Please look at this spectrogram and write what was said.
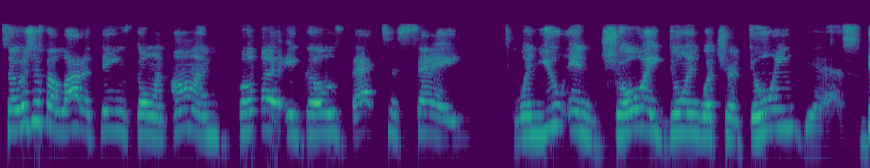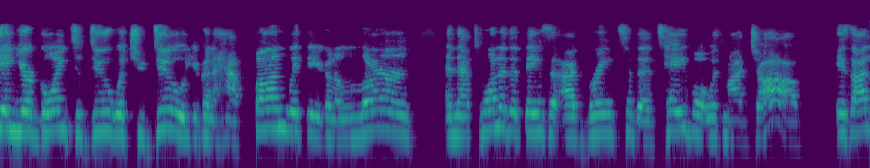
So it's just a lot of things going on, but it goes back to say, when you enjoy doing what you're doing, yes, then you're going to do what you do. You're going to have fun with it. You're going to learn. And that's one of the things that I bring to the table with my job is I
